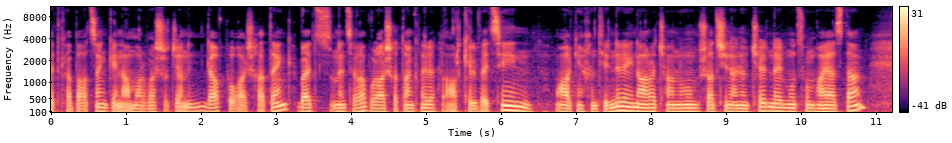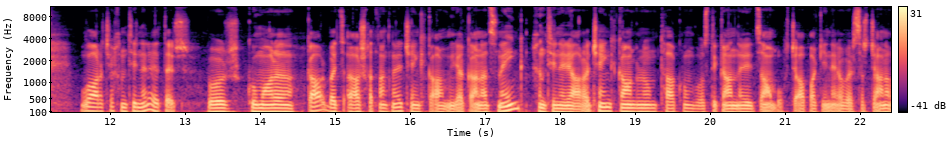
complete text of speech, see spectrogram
պետքա բացենք այն ամառվա շրջանին, լավ փող աշխատենք, բայց ունեց եղավ, որ աշխատանքները արգելվեցին, ահագին խնդիրներ էին առաջանում, շատ շինանյութ չէր ներմուծվում Հայաստան, ու առաջի խնդիրները դա էր որ գումարը կար, բայց աշխատանքները չենք կարող իրականացնեինք։ Խնդիրների առաջ էինք կանգնում, թակում ոստիկաններից ամբողջ ապակիներով էր սրճանը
